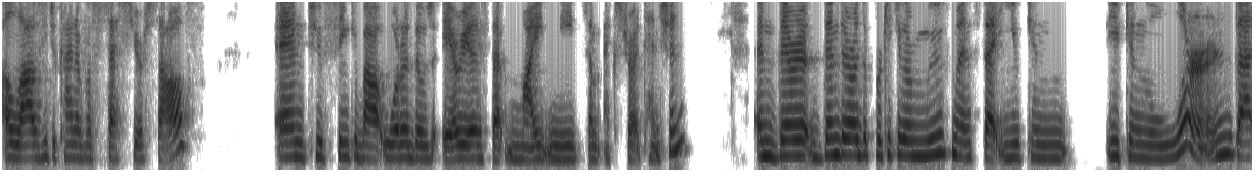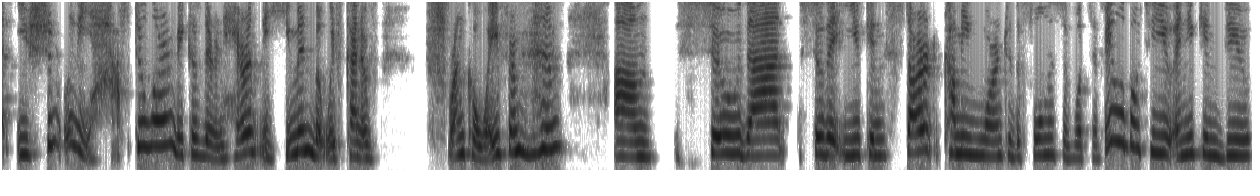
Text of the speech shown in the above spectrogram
allows you to kind of assess yourself and to think about what are those areas that might need some extra attention. And there then there are the particular movements that you can you can learn that you shouldn't really have to learn because they're inherently human but we've kind of shrunk away from them. Um, so that so that you can start coming more into the fullness of what's available to you and you can do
